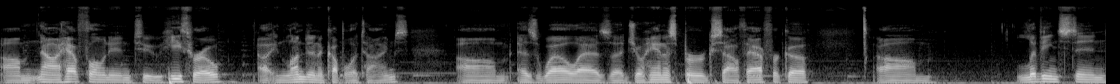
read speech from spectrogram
Um, now, I have flown into Heathrow uh, in London a couple of times, um, as well as uh, Johannesburg, South Africa. Um, Livingstone,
